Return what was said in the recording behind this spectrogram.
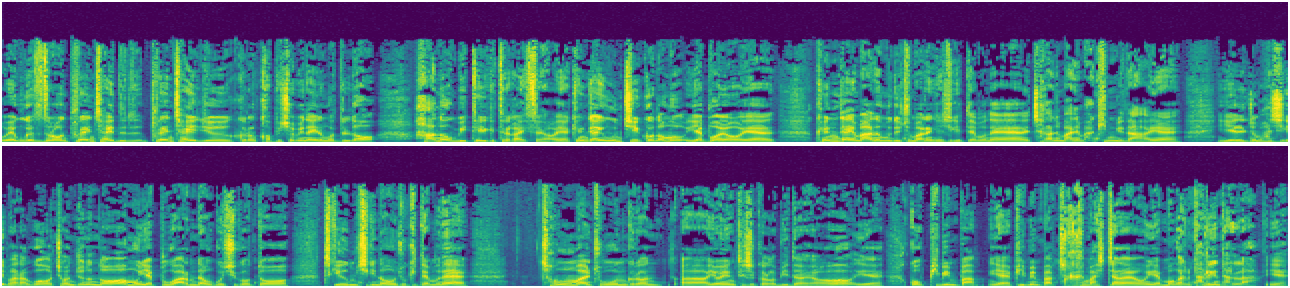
외국에서 들어온 프랜차이즈, 프랜차이즈 그런 커피숍이나 이런 것들도 한옥 밑에 이렇게 들어가 있어요. 예, 굉장히 운치 있고 너무 예뻐요. 예, 굉장히 많은 분들이 주말에 계시기 때문에 차가 좀 많이 막힙니다. 예, 이해를 좀 하시기 바라고, 전주는 너무 예쁘고 아름다운 곳이고 또 특히 음식이 너무 좋기 때문에 정말 좋은 그런 아, 여행 되실 거라고 믿어요. 예, 꼭 비빔밥, 예, 비빔밥 참 맛있잖아요. 예, 뭔가 좀 다르긴 달라. 예,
